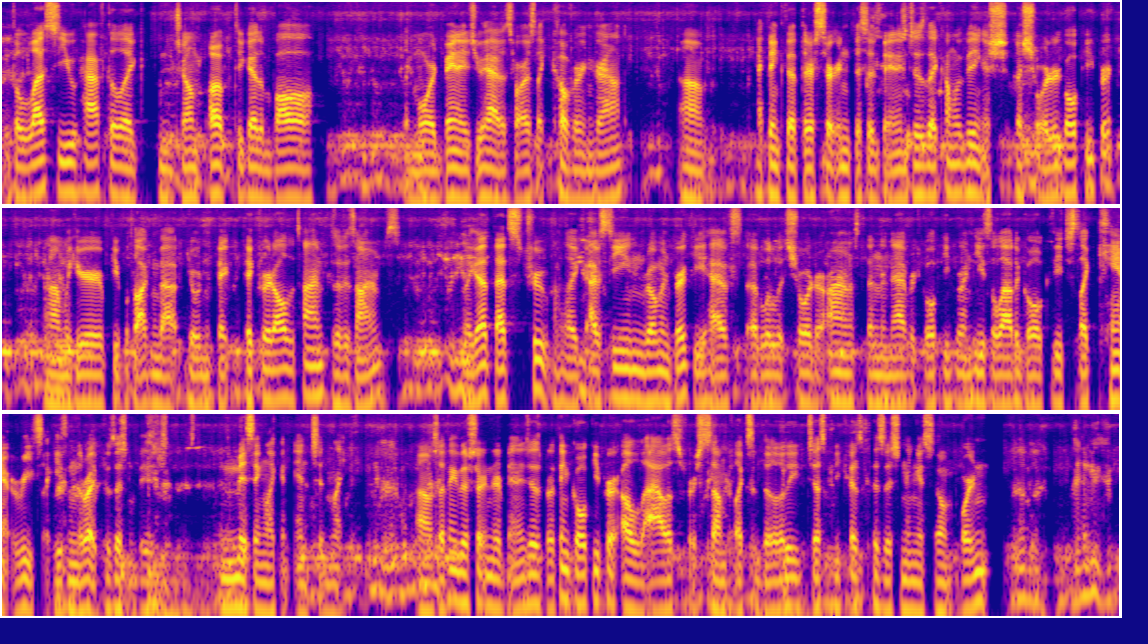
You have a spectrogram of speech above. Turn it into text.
the less you have to like jump up to get a ball, the more advantage you have as far as like covering ground. Um, I think that there's certain disadvantages that come with being a, sh- a shorter goalkeeper. Um, we hear people talking about Jordan Pick- Pickford all the time because of his arms. Like that, that's true. Like I've seen Roman Bürki have a little bit shorter arms than an average goalkeeper, and he's allowed a goal because he just like can't reach. Like he's in the right position, but he's just missing like an inch in length. Um, so I think there's certain advantages, but I think goalkeeper allows for some flexibility just because positioning is so important.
